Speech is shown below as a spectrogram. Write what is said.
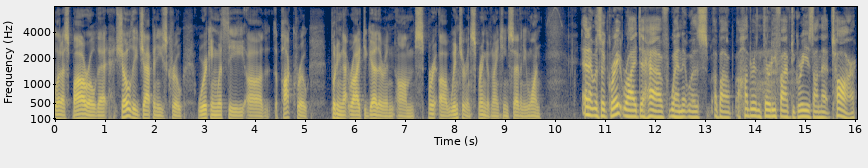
let us borrow that show the Japanese crew working with the uh, the park crew, putting that ride together in um, spring, uh, winter and spring of 1971. And it was a great ride to have when it was about 135 degrees on that tar.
